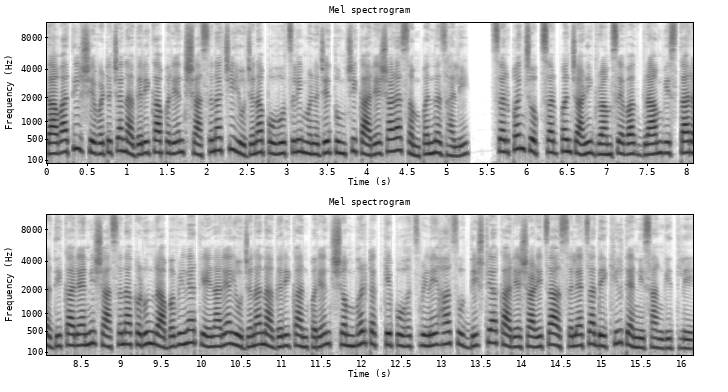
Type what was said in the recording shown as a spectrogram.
गावातील शेवटच्या नागरिकापर्यंत शासनाची योजना पोहोचली म्हणजे तुमची कार्यशाळा संपन्न झाली. सरपंच उपसरपंच आणि ग्रामसेवक ग्रामविस्तार अधिकाऱ्यांनी शासनाकडून राबविण्यात येणाऱ्या योजना नागरिकांपर्यंत शंभर टक्के पोहोचविणे हाच उद्दिष्ट या कार्यशाळेचा असल्याचा देखील त्यांनी सांगितले.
